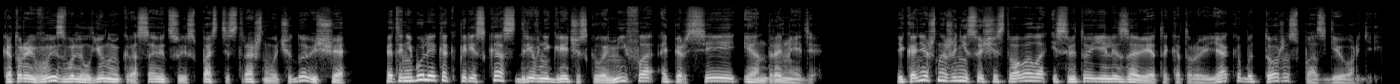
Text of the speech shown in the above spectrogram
который вызволил юную красавицу из пасти страшного чудовища, это не более как пересказ древнегреческого мифа о Персее и Андромеде. И, конечно же, не существовало и святой Елизаветы, которую якобы тоже спас Георгий.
